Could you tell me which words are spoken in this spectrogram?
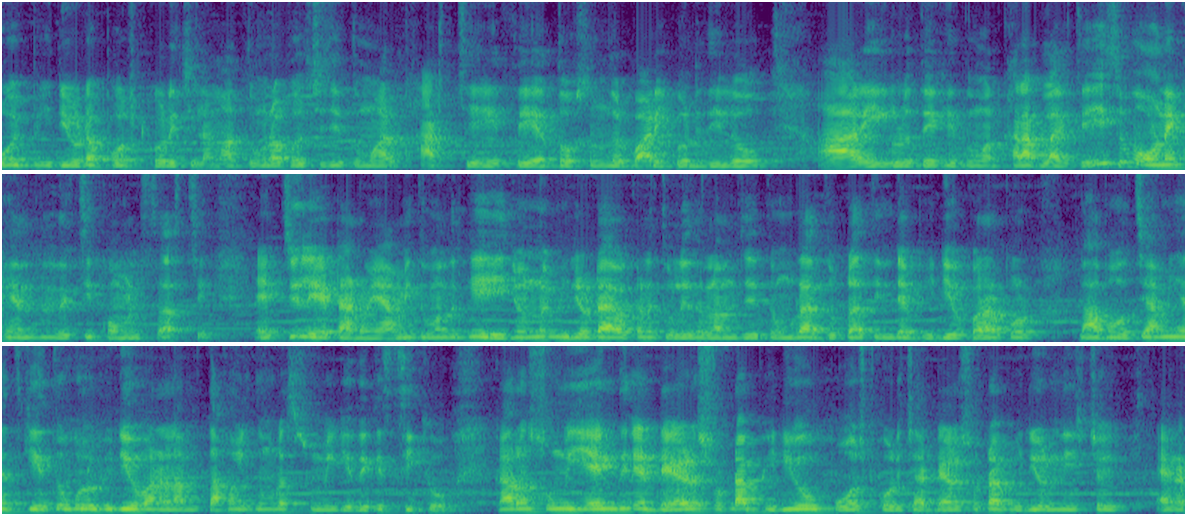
ওই ভিডিওটা পোস্ট করেছিলাম। আর তোমরা বলছো যে তোমার ফাটছে সে এত সুন্দর বাড়ি করে দিল, আর এইগুলো দেখে তোমার খারাপ লাগছে। এইসব অনেক হ্যান দেখছি কমেন্টস আসছে। অ্যাকচুয়ালি এটা নয়, আমি তোমাদেরকে এই জন্যই ভিডিওটা ওখানে তুলে ধরলাম যে তোমরা দুটা, তিনটা ভিডিও করার পর ভাবো যে আমি আজকে এতগুলো ভিডিও বানালাম, তাহলে তোমরা সুমিকে দেখে শিখো। কারণ সুমি একদিনে দেড়শোটা ভিডিও পোস্ট করেছে, আর দেড়শোটা ভিডিও নিশ্চয়ই একটা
